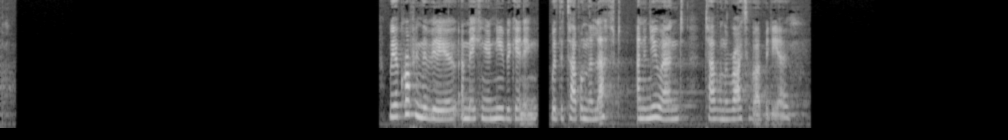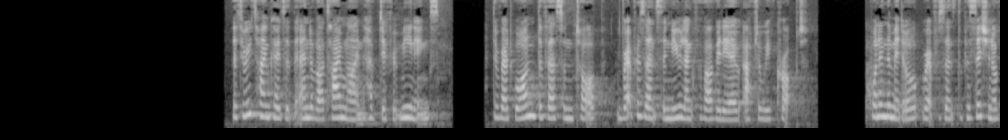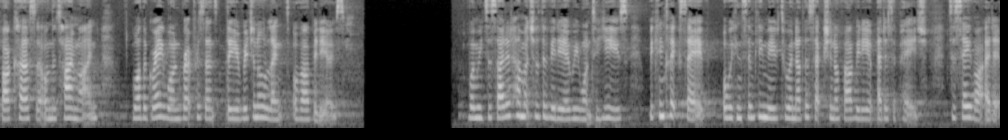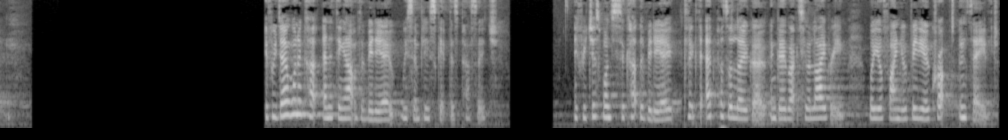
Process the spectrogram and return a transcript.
We are cropping the video and making a new beginning with the tab on the left and a new end tab on the right of our video. The three timecodes at the end of our timeline have different meanings. The red one, the first on top, represents the new length of our video after we've cropped. The one in the middle represents the position of our cursor on the timeline, while the grey one represents the original length of our videos. When we've decided how much of the video we want to use, we can click Save, or we can simply move to another section of our video editor page to save our edit. If we don't want to cut anything out of the video, we simply skip this passage. If we just wanted to cut the video, click the Edpuzzle logo and go back to your library, where you'll find your video cropped and saved.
